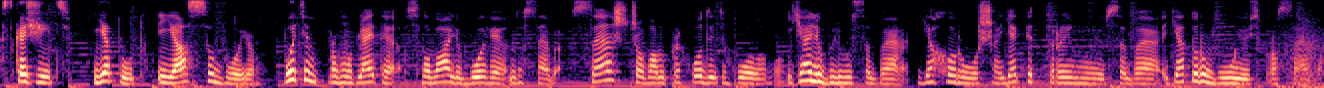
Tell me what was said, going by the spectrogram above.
скажіть: Я тут, я з собою. Потім промовляйте слова любові до себе, все, що вам приходить в голову. Я люблю себе, я хороша, я підтримую себе, я турбуюсь про себе.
